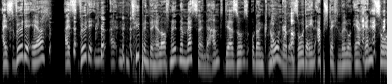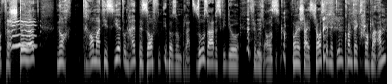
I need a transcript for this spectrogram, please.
als würde er, als würde ihm ein Typ hinterherlaufen mit einem Messer in der Hand, der so, oder ein Gnom oder so, der ihn abstechen will und er rennt so verstört, noch traumatisiert und halb besoffen über so einen Platz. So sah das Video für mich aus. Ohne Scheiß. Schau es dir mit dem Kontext nochmal an.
